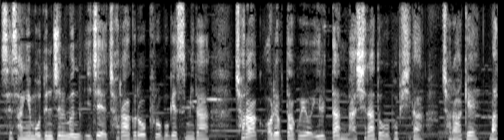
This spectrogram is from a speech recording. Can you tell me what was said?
세상의 모든 질문 이제 철학으로 풀어보겠습니다. 철학 어렵다고요? 일단 맛이라도 봅시다. 철학의 맛.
